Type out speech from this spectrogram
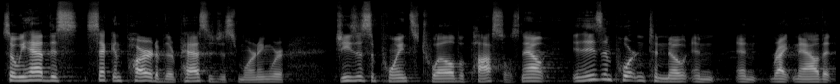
So we have this second part of their passage this morning where Jesus appoints 12 apostles. Now, it is important to note and, and right now that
